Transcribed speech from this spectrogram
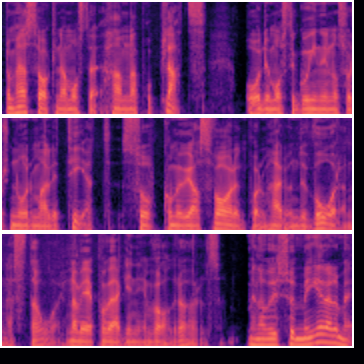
de här sakerna måste hamna på plats och det måste gå in i någon sorts normalitet så kommer vi ha svaren på de här under våren nästa år när vi är på väg in i en valrörelse. Men om vi summerar de här,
